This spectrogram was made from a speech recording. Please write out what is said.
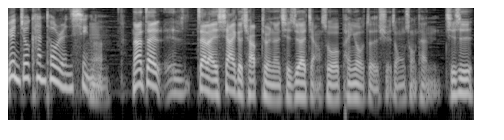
因为你就看透人性了。那再、呃再来下一个 chapter 呢，其实就在讲说朋友的雪中送炭，其实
